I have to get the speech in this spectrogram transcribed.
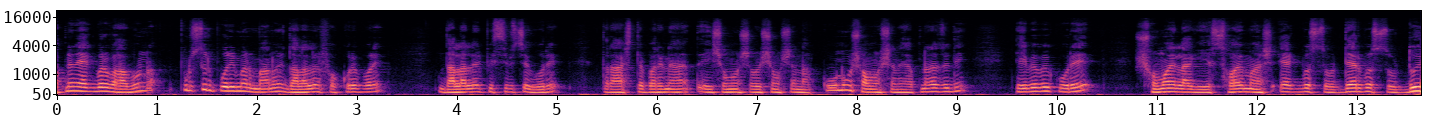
আপনারা একবার ভাবুন প্রচুর পরিমাণ মানুষ দালালের ফক্করে পড়ে, দালালের পিছিয়ে পিছিয়ে ঘোরে, তারা আসতে পারে না, এই সমস্যা, ওই সমস্যা না, কোনো সমস্যা নেই। আপনারা যদি এইভাবে করে সময় লাগিয়ে ছয় মাস, এক বছর, দেড় বছর, দুই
